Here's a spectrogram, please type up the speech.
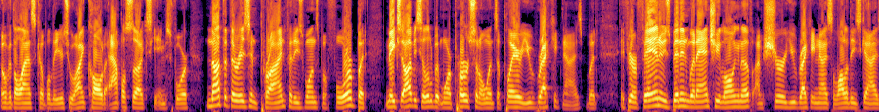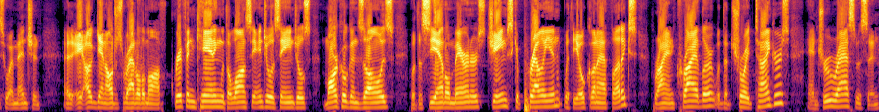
over the last couple of years who I called Apple Sox games for. Not that there isn't pride for these ones before, but it makes obviously a little bit more personal when it's a player you recognize. But if you're a fan who's been in Wenatchee long enough, I'm sure you recognize a lot of these guys who I mentioned. Uh, again, I'll just rattle them off. Griffin Canning with the Los Angeles Angels, Marco Gonzalez with the Seattle Mariners, James Kaprielian with the Oakland Athletics, Ryan Kreidler with the Detroit Tigers, and Drew Rasmussen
